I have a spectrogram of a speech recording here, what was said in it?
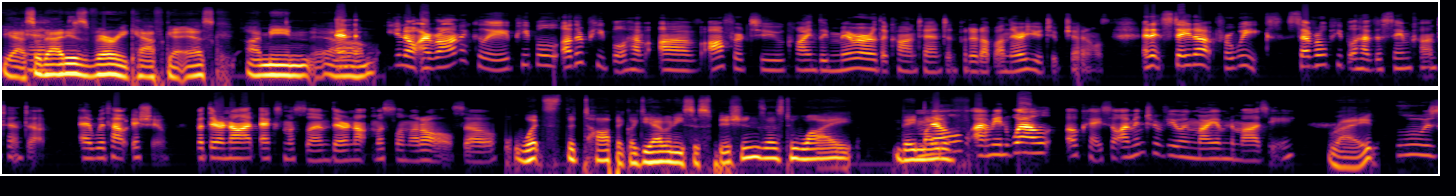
Yeah, so that is very Kafka-esque. I mean, And- um, you know, ironically, people, other people have, have offered to kindly mirror the content and put it up on their YouTube channels, and it stayed up for weeks. Several people have the same content up and without issue, but they're not ex-Muslim. They're not Muslim at all. So what's the topic? Like, do you have any suspicions as to why they might no, have? I mean, well, okay. So I'm interviewing Maryam Namazie, Right. who's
